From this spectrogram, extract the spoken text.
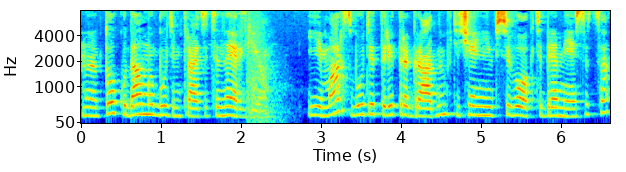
э, то, куда мы будем тратить энергию и Марс будет ретроградным в течение всего октября месяца.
